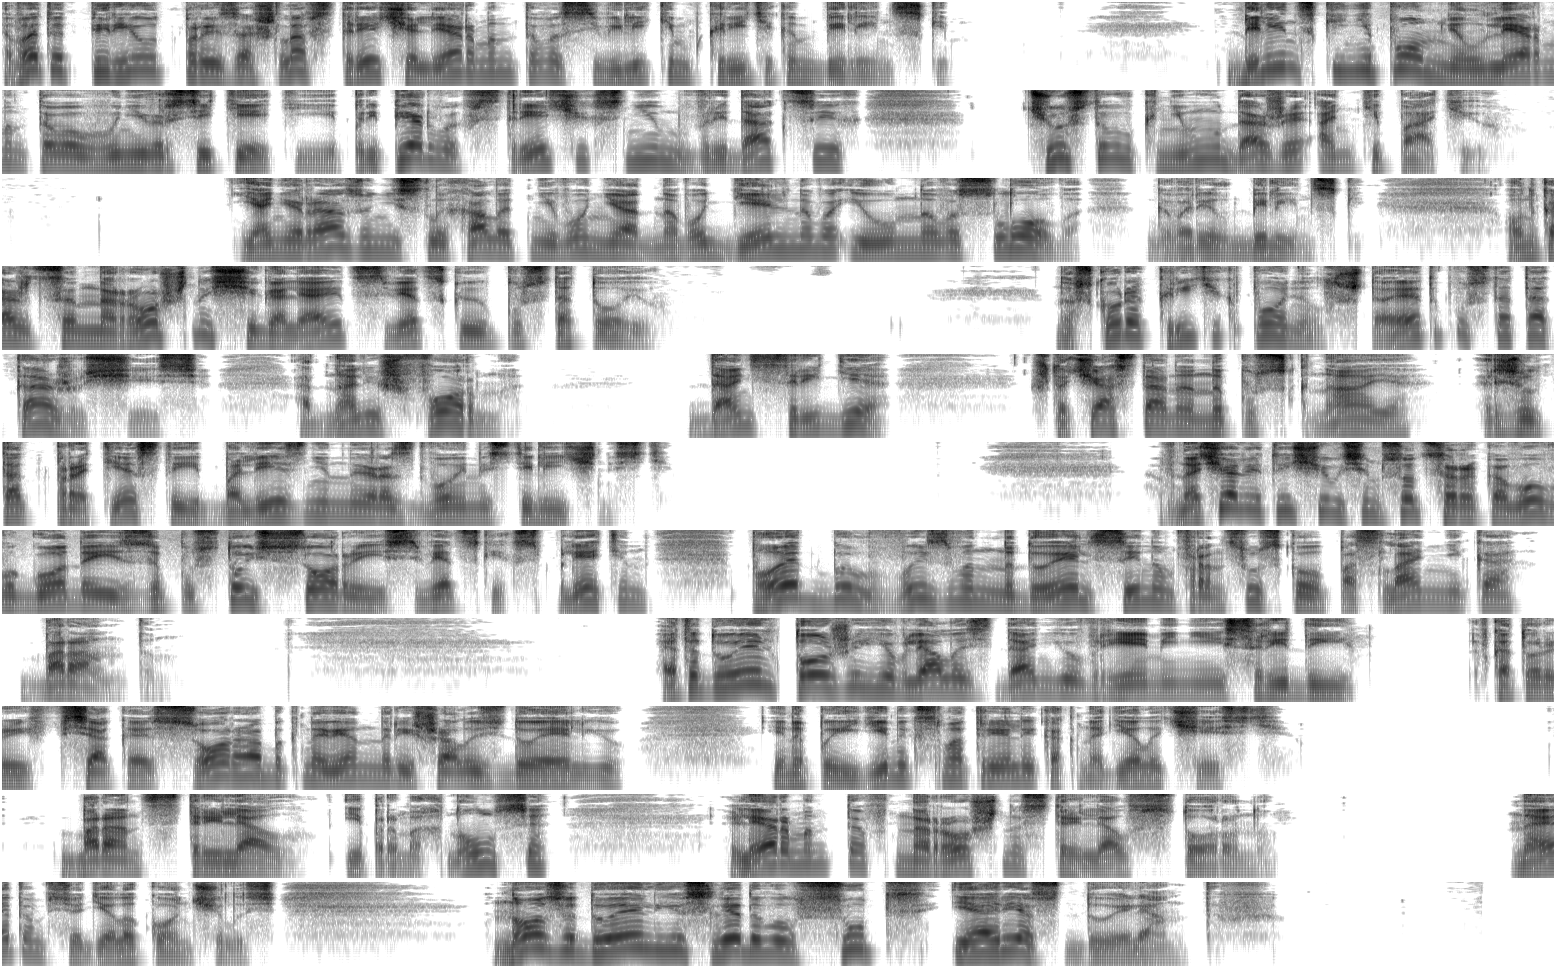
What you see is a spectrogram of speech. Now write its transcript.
В этот период произошла встреча Лермонтова с великим критиком Белинским. Белинский не помнил Лермонтова в университете и при первых встречах с ним в редакциях чувствовал к нему даже антипатию. «Я ни разу не слыхал от него ни одного дельного и умного слова», — говорил Белинский. «Он, кажется, нарочно щеголяет светскую пустотою». Но скоро критик понял, что эта пустота кажущаяся, одна лишь форма, дань среде, что часто она напускная, результат протеста и болезненной раздвоенности личности. В начале 1840 года из-за пустой ссоры и светских сплетен поэт был вызван на дуэль сыном французского посланника Барантом. Эта дуэль тоже являлась данью времени и среды, в которой всякая ссора обыкновенно решалась дуэлью, и на поединок смотрели, как на дело чести. Барант стрелял и промахнулся, Лермонтов нарочно стрелял в сторону. На этом все дело кончилось. Но за дуэлью следовал суд и арест дуэлянтов.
